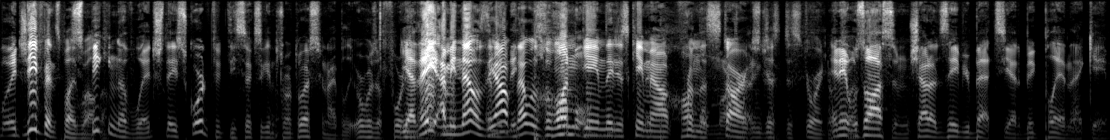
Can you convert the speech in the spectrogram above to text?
which Defense played well. Speaking of which, they scored 56 against Northwestern, I believe, or was it 40? Yeah, they. I mean, that was the I mean, out, they that was the one game they just came they out from the start and just destroyed. and it was awesome. Shout out Zavier Betts. He had a big play in that game.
